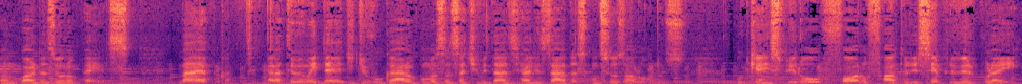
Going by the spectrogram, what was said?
Vanguardas Europeias. Na época, ela teve uma ideia de divulgar algumas das atividades realizadas com seus alunos, o que a inspirou fora o fato de sempre ver por aí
